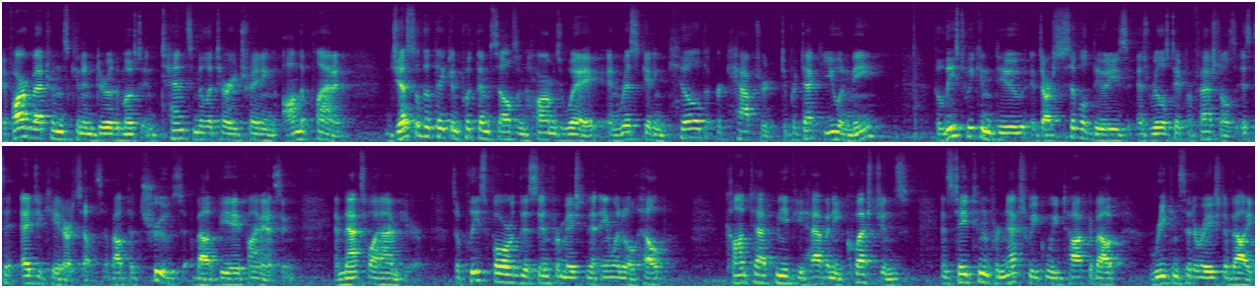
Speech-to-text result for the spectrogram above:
If our veterans can endure the most intense military training on the planet just so that they can put themselves in harm's way and risk getting killed or captured to protect you and me, the least we can do as our civil duties as real estate professionals is to educate ourselves about the truths about VA financing. And that's why I'm here. So please forward this information to anyone will help. Contact me if you have any questions. And stay tuned for next week when we talk about reconsideration of value.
